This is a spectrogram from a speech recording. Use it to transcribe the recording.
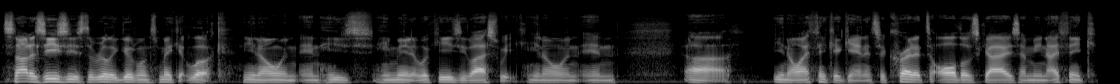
it's not as easy as the really good ones make it look, you know. And, and he's he made it look easy last week, you know. And and uh, you know, I think again, it's a credit to all those guys. I mean, I think,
